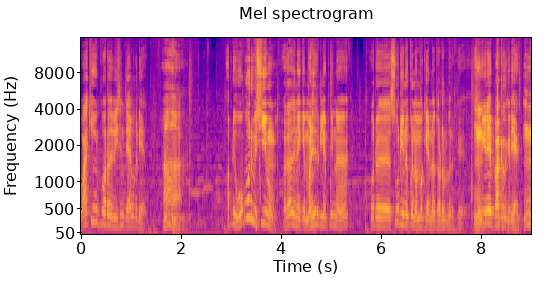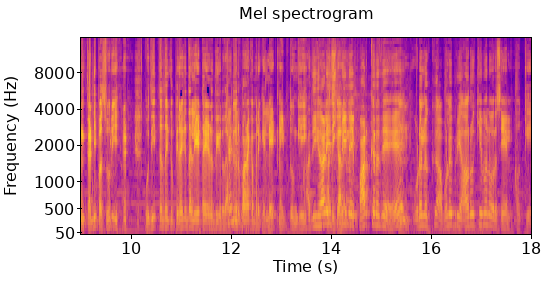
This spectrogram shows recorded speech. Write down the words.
வாக்கிங் போகிற விஷயம் தேவை கிடையாது. அப்படி ஒவ்வொரு விஷயமும் அதாவது இன்னைக்கு மனிதர்கள் எப்படின்னா ஒரு சூரியனுக்கும் நமக்கு என்ன தொடர்பு இருக்குது சூரியனே பார்க்கறது கிடையாது. ம் கண்டிப்பா. சூரியன் உதித்ததுக்கு பிறகுதான் லேட்டா எழுந்துக்கிறது. அப்படி ஒரு. பழக்கம் இருக்கு. லேட் நைட் தூங்கி அதிகாலை சூரியனை பார்க்கிறதே உடலுக்கு அவ்வளோ பெரிய ஆரோக்கியமான ஒரு செயல். ஓகே.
